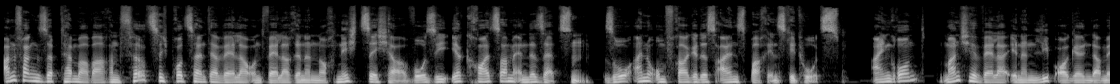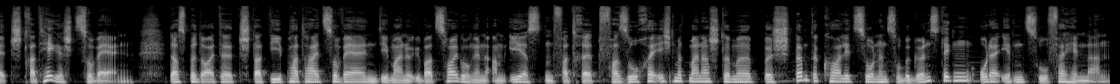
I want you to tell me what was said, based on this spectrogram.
Anfang September waren 40 Prozent der Wähler und Wählerinnen noch nicht sicher, wo sie ihr Kreuz am Ende setzen. So eine Umfrage des Allensbach-Instituts. Ein Grund? Manche WählerInnen liebäugeln damit, strategisch zu wählen. Das bedeutet, statt die Partei zu wählen, die meine Überzeugungen am ehesten vertritt, versuche ich mit meiner Stimme, bestimmte Koalitionen zu begünstigen oder eben zu verhindern.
